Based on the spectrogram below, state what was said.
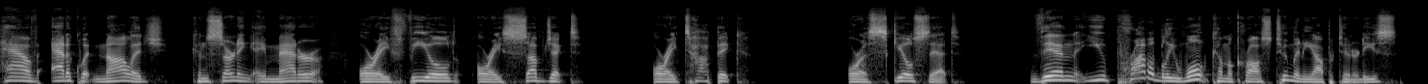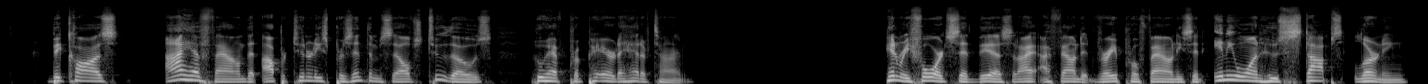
have adequate knowledge concerning a matter or a field or a subject or a topic or a skill set, then you probably won't come across too many opportunities because I have found that opportunities present themselves to those who have prepared ahead of time. Henry Ford said this, and I, I found it very profound. He said, Anyone who stops learning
